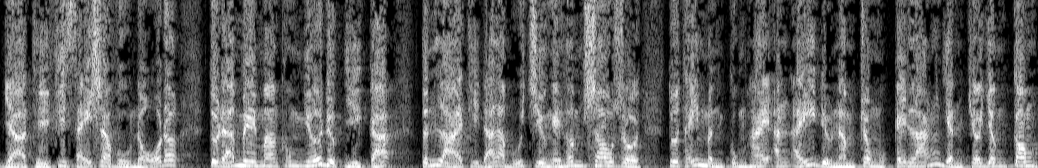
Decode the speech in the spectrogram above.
dạ thì khi xảy ra vụ nổ đó Tôi đã mê man không nhớ được gì cả. Tỉnh lại thì đã là buổi chiều ngày hôm sau rồi. Tôi thấy mình cùng hai anh ấy đều nằm trong một cái láng dành cho dân công.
